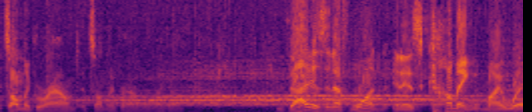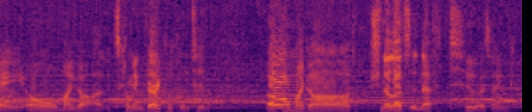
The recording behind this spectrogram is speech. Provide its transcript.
It's on the ground. It's on the ground. Oh my god. That is an F1, and it's coming my way. Oh my god. It's coming very quickly, too. Oh my god. No, that's an F2, I think.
